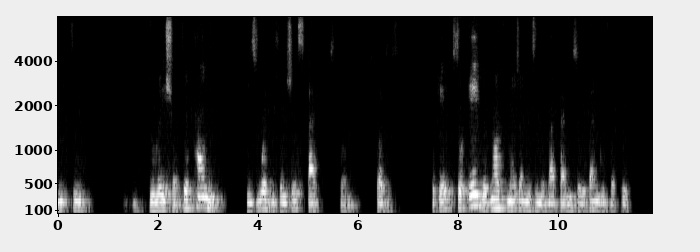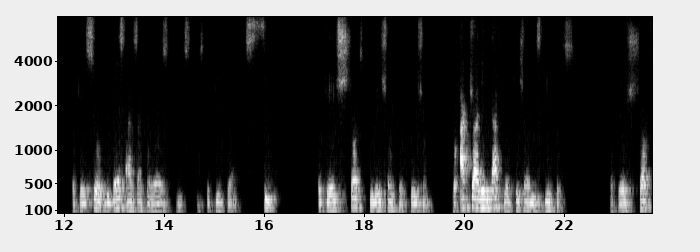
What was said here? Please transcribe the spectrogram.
little duration. So timing is what differentiates spikes from surges. Okay, so A does not mention anything about timing, so we can't go for A. Okay, so the best answer for us is, is to pick one. C. Okay, short duration fluctuation. So actually that fluctuation is increase. Okay, short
